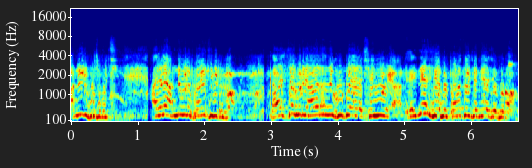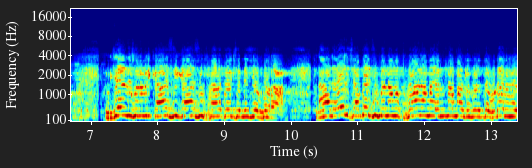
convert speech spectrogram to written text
அண்ணனுக்கு பிடிச்சி போச்சு. அதனால அண்ணன் கூட பயணிச்சுக்கிட்டு இருக்கோம். கஷ்டப்பட்டு யாராவது கூட்டு செய்வாங்க என்ன செய்ய பணத்தை வச்சு என்ன செய்ய போறோம்? விஜயானந்த சொன்ன மாதிரி காசு காசு பணத்தை வச்சு என்ன செய்ய போறோம்? நாலு பேர் சம்பாரிச்சு பண்ணாம போனாம இருந்தோமா கொடுத்த உணர்வு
